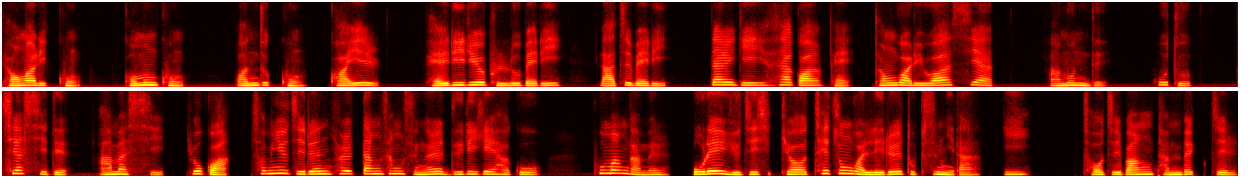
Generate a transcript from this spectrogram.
병아리콩, 검은콩, 완두콩, 과일, 베리류 블루베리, 라즈베리, 딸기, 사과, 배, 견과류와 씨앗, 아몬드, 호두, 치아씨드, 아마씨, 효과, 섬유질은 혈당 상승을 느리게 하고 포만감을 오래 유지시켜 체중 관리를 돕습니다. 2. 저지방 단백질,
